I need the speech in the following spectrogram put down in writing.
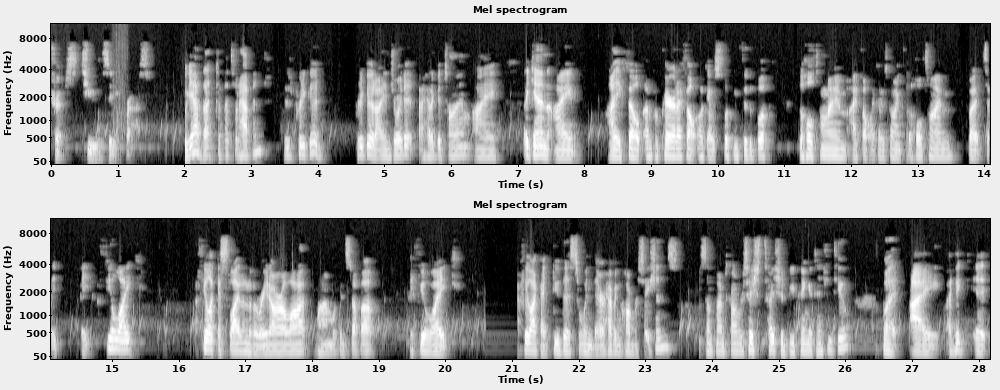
trips to the city of Brass. But yeah, that that's what happened. It was pretty good, pretty good. I enjoyed it. I had a good time. I again, I I felt unprepared. I felt like I was flipping through the book the whole time. I felt like I was going for the whole time, but I, I feel like I feel like I slide under the radar a lot when I'm looking stuff up. I feel like I feel like I do this when they're having conversations. Sometimes conversations I should be paying attention to, but I I think it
